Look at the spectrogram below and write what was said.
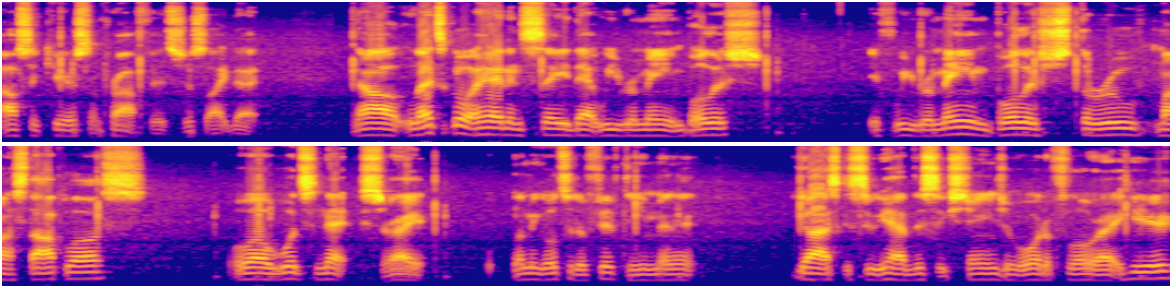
I'll secure some profits just like that. Now let's go ahead and say that we remain bullish. If we remain bullish through my stop loss, well what's next, right? Let me go to the 15 minute. You guys can see we have this exchange of order flow right here.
